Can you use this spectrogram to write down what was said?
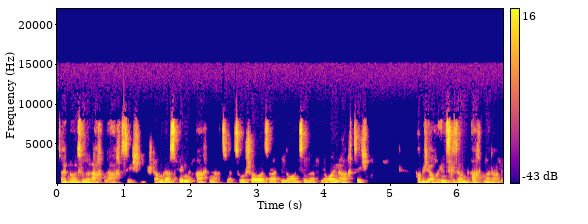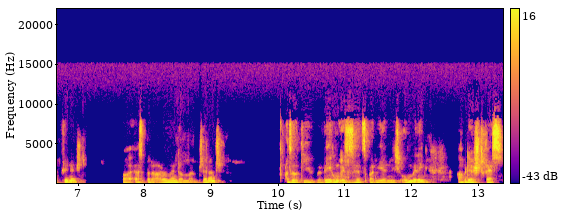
seit 1988 Stammgast bin, 88er Zuschauer, seit 1989 habe ich auch insgesamt achtmal da gefinisht. War erst bei der Ironman, dann beim Challenge. Also die Bewegung ist es jetzt bei mir nicht unbedingt, aber der Stress.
